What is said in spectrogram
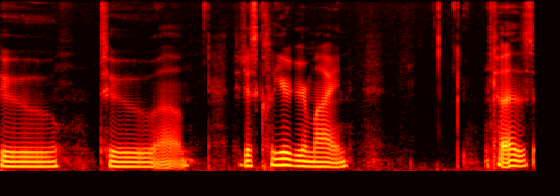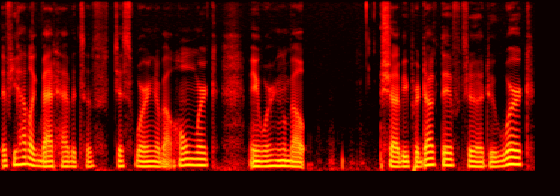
to to um, to just clear your mind. Because if you have like bad habits of just worrying about homework, maybe worrying about should I be productive, should I do work,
